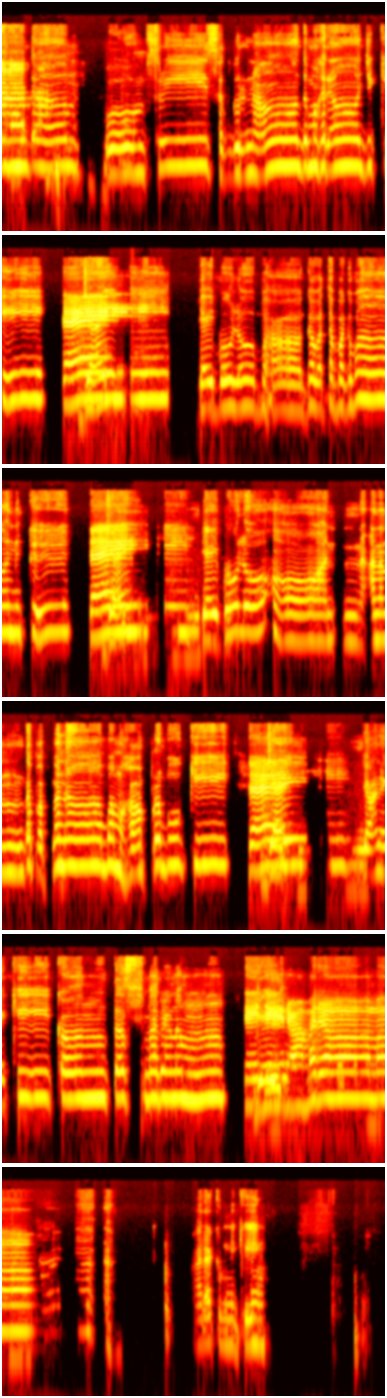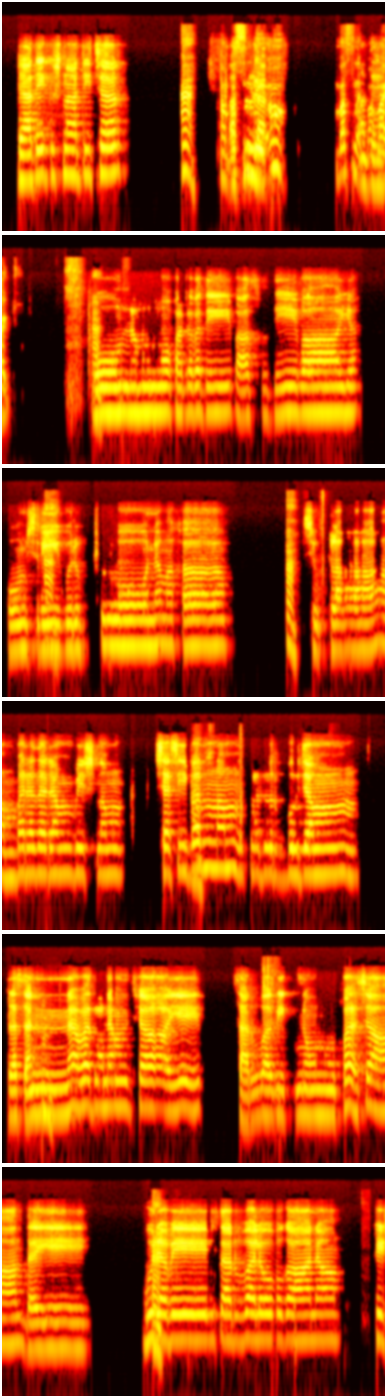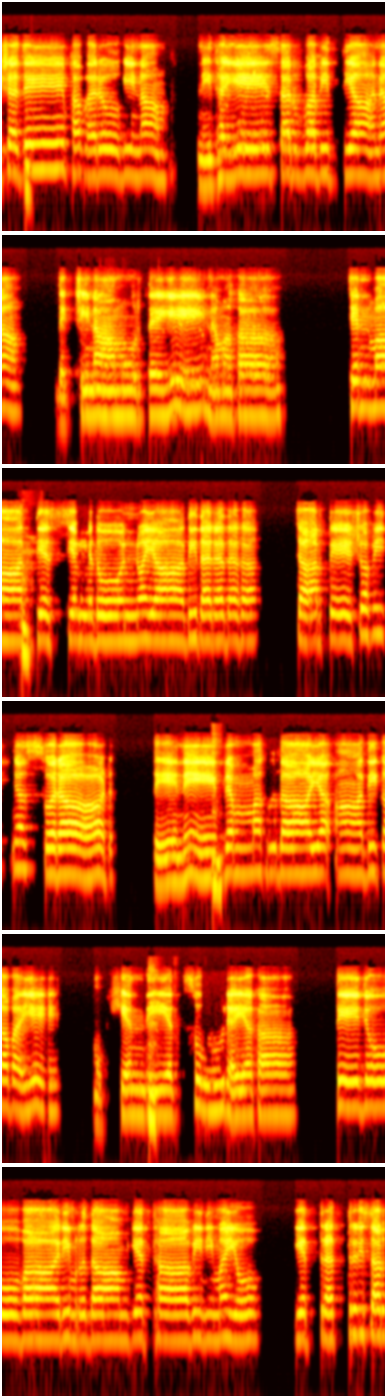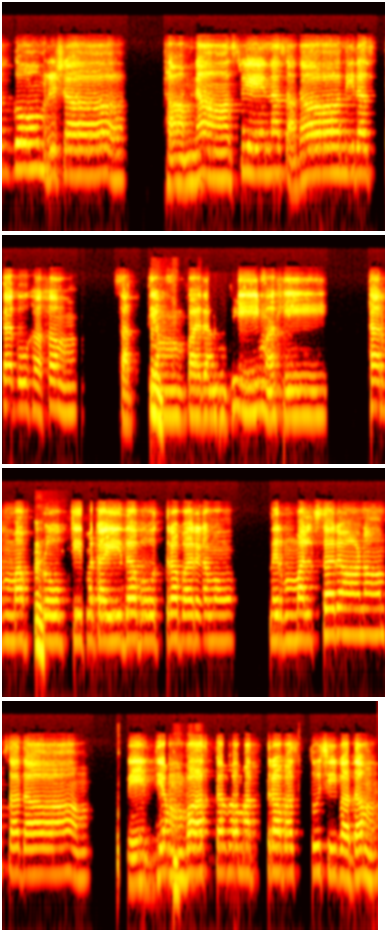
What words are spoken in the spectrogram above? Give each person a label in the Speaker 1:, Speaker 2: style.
Speaker 1: பிண்டாம்
Speaker 2: ஓம்
Speaker 1: ஸ்ரீ சத்குருநாத் மகாராஜ் கி ஜெய்
Speaker 2: ஜெய்
Speaker 1: போலோ பாகவத பகவானுக்கு ஜெய் ஜெய் போலோ அனந்த பத்மநாப
Speaker 2: மகாபிரபு
Speaker 1: கி ஜெய் ஜானகி காந்த
Speaker 2: ஸ்மரணம்
Speaker 1: ஜெய்
Speaker 2: ராம ராம ஆராக்கம்
Speaker 1: இன்னைக்கு രാധേ
Speaker 3: കൃഷ്ണ ടീച്ചർ ഓം നമോ ഭഗവതേ വാസുദേവായ ഓം ശ്രീ ഗുരുഭ്യോ നമ ശുക്ലാംബരതരം വിഷ്ണു ശശിവർണം ചതുർഭുജം പ്രസന്നവദനം ധ്യായേ സർവവിഘ്നോപശാന്തയേ ഗുരവേ സർവലോകാനാം षजे
Speaker 1: भवरोगिणाम्
Speaker 3: निधये सर्वविद्यानाम् दक्षिणामूर्तये नमः
Speaker 1: जन्माद्यस्य
Speaker 3: यदोऽन्वयादिदरदः चार्तेष्वभिज्ञस्वराट् तेने
Speaker 1: ब्रह्महृदाय
Speaker 3: आदिकवये मुह्यन्ति यत्सूरयः तेजो वारिमृदाम् यथा विनिमयो यत्र त्रिसर्गो मृषा धाम्ना स्वेन
Speaker 1: सदा
Speaker 3: निरस्तगुहम् सत्यम् परम्
Speaker 1: धीमहि
Speaker 3: धर्मप्रोक्तिपतैदवोऽत्र परमो निर्मत्सराणाम् सदाम् वेद्यम् वास्तवमत्र वस्तु शिवदम्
